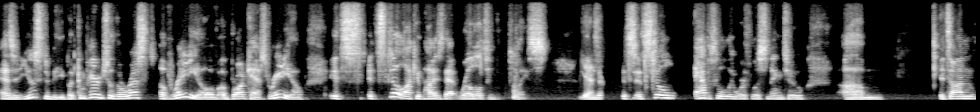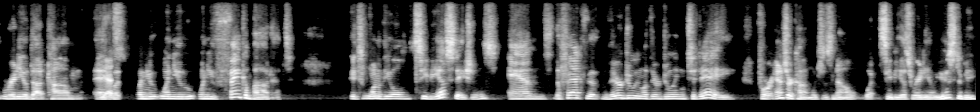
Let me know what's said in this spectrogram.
as it used to be, but compared to the rest of radio, of, of broadcast radio, it's it still occupies that relative place. Yes. And there- it's it's still absolutely worth listening to. Um, it's on radio.com. And, Yes. But when you when you when you think about it, it's one of the old CBS stations, and the fact that they're doing what they're doing today for Entercom, which is now what CBS Radio used to be,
